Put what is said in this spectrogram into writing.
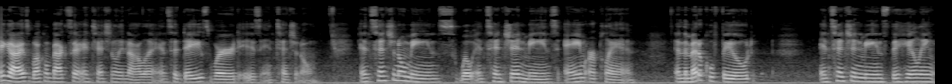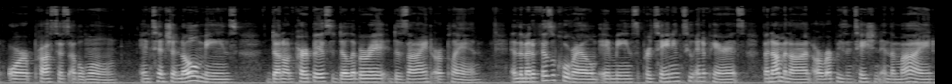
Hey guys, welcome back to Intentionally Nala, and today's word is intentional. Intentional means, well, intention means aim or plan. In the medical field, intention means the healing or process of a wound. Intentional means done on purpose, deliberate, designed, or planned. In the metaphysical realm, it means pertaining to an appearance, phenomenon, or representation in the mind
